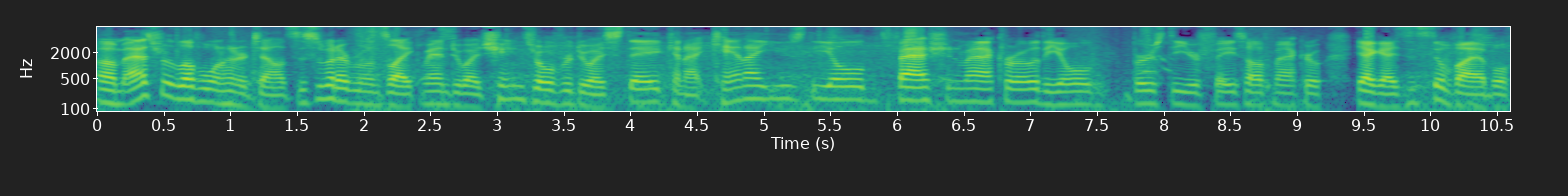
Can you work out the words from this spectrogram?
Um, as for the level 100 talents, this is what everyone's like, man, do I change over, do I stay, can I can I use the old fashioned macro, the old bursty your face off macro? Yeah guys, it's still viable.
